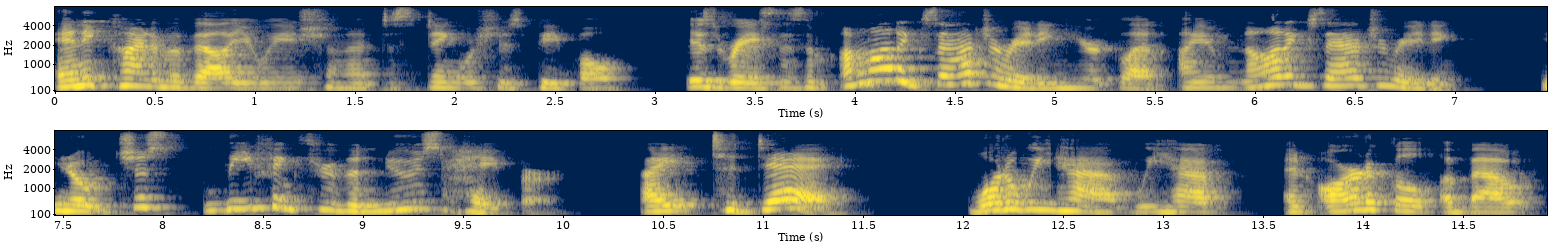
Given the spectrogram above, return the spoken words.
Any kind of evaluation that distinguishes people is racism. I'm not exaggerating here, Glenn. I am not exaggerating. You know, just leafing through the newspaper, right? Today, what do we have? We have an article about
